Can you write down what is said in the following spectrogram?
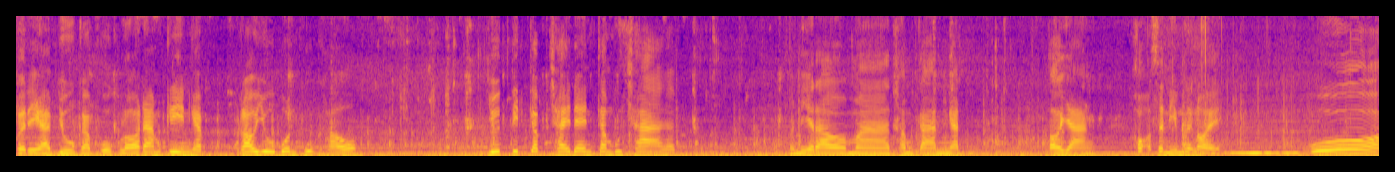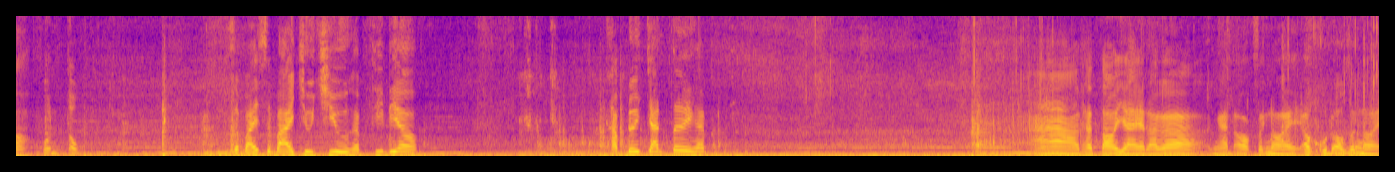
สวัสดีครับอยู่กับหกล้อดามกรีนครับ เราอยู่บนภูเขา อยู่ติดกับชายแดนกัมพูชาครับ วันนี้เรามาทำการงัดต่อยางเคาะสนิมสักหน่อย โอ้ฝนตก สบายสบายชิวๆครับทีเดียว ขับโดยจันเต้ยครับอ่าถ้าต่อใหญ่เราก็งัดออกสักหน่อย เอาขุดออกสักหน่อย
